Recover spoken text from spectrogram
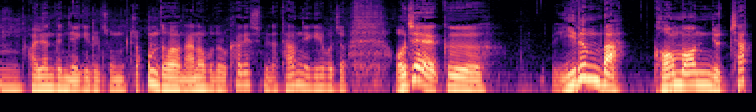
음, 관련된 얘기를 좀 조금 더 나눠보도록 하겠습니다. 다음 얘기 해보죠. 어제 그 이른바 검언 유착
